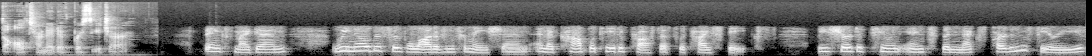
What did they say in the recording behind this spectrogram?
the alternative procedure. Thanks, Meagan. We know this is a lot of information and a complicated process with high stakes. Be sure to tune in to the next part in the series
